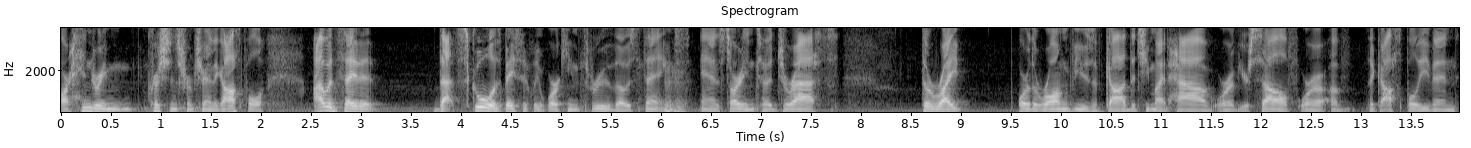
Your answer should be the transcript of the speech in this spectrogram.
are hindering Christians from sharing the gospel, I would say that that school is basically working through those things mm-hmm. and starting to address the right or the wrong views of God that you might have, or of yourself, or of the gospel, even.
